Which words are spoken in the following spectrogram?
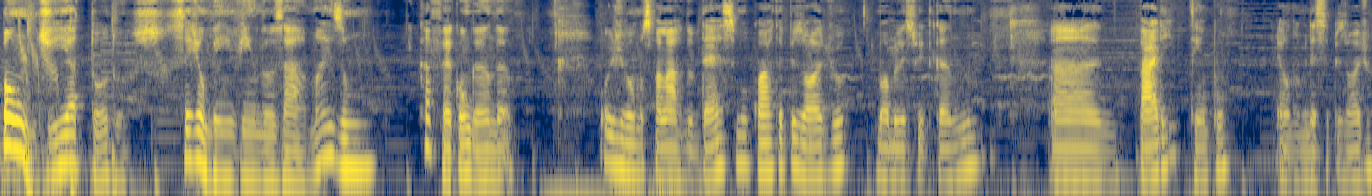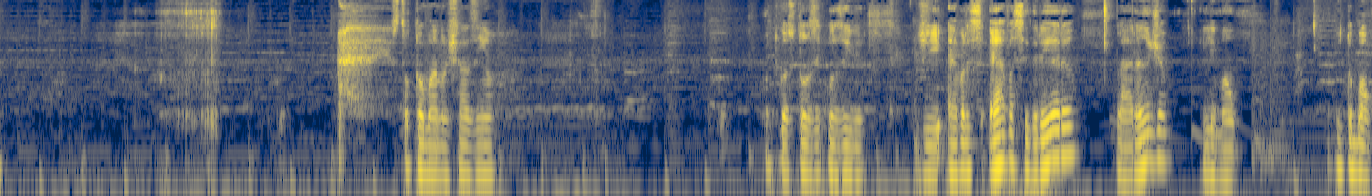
Bom dia a todos, sejam bem-vindos a mais um Café com Ganda. Hoje vamos falar do 14 episódio Mobile Suit Gundam. Uh, pare, tempo, é o nome desse episódio. Estou tomando um chazinho muito gostoso, inclusive, de erva, erva cidreira, laranja e limão. Muito bom.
